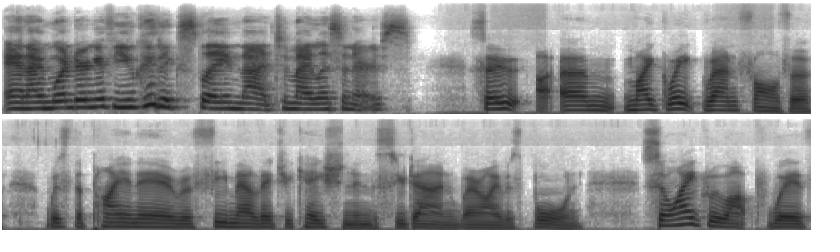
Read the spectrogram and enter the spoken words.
And I'm wondering if you could explain that to my listeners. So, uh, um, my great grandfather was the pioneer of female education in the Sudan, where I was born. So I grew up with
